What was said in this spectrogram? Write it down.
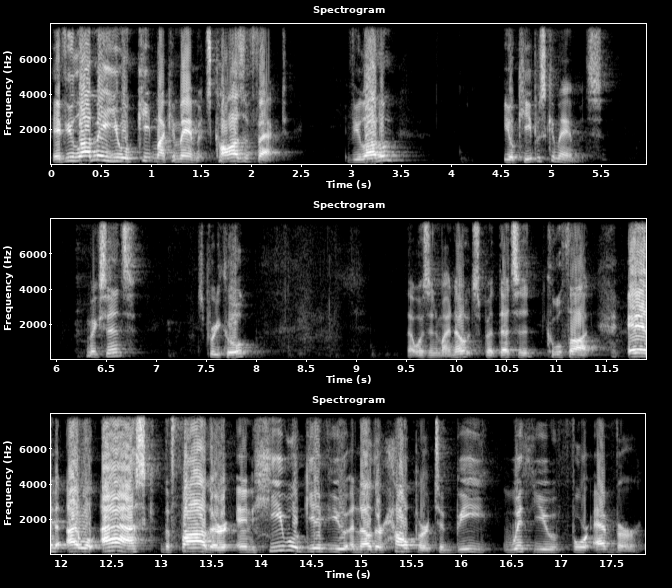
If you love me, you will keep my commandments. Cause, effect. If you love him, you'll keep his commandments. Make sense? It's pretty cool. That wasn't in my notes, but that's a cool thought. And I will ask the Father, and he will give you another helper to be with you forever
